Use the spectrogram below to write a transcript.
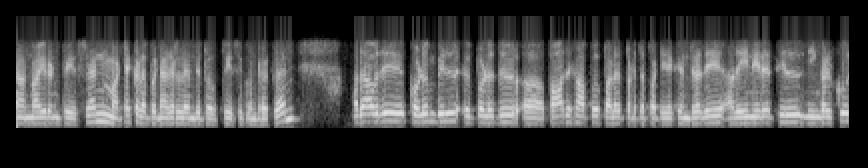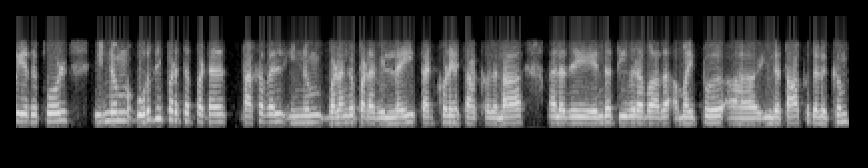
நான் மயூரன் பேசுறேன். மட்டக்களப்பு நகர்ல இருந்து பேசிக் கொண்டிருக்கிறேன் அதாவது கொழும்பில் இப்பொழுது பாதுகாப்பு பலப்படுத்தப்பட்டிருக்கின்றது. அதே நேரத்தில் நீங்கள் கூறியது போல் இன்னும் உறுதிப்படுத்தப்பட்ட தகவல் இன்னும் வழங்கப்படவில்லை. தற்கொலை தாக்குதலா அல்லது எந்த தீவிரவாத அமைப்பு இந்த தாக்குதலுக்கும்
